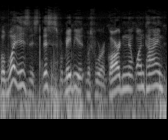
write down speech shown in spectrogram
But what is this? This is for maybe it was for a garden at one time.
